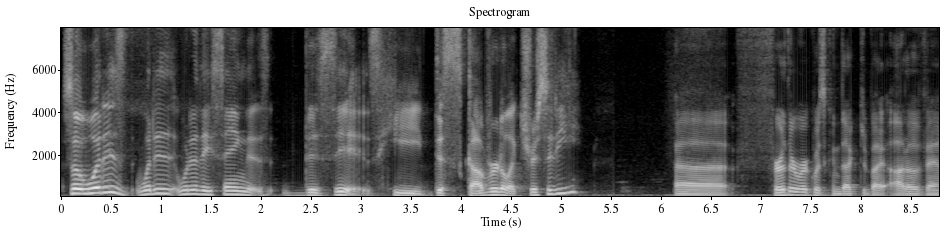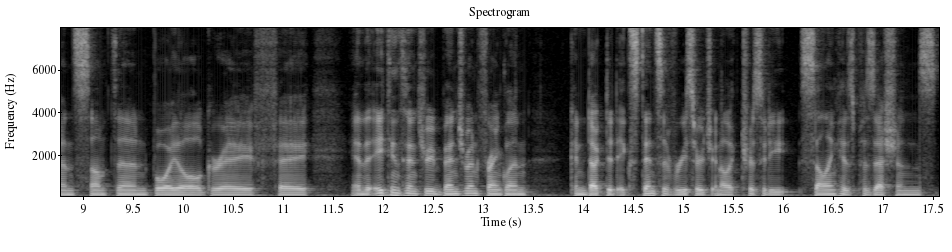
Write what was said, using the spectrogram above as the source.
So what is what is what are they saying that this is? He discovered electricity? Uh, further work was conducted by Otto van Somthen, Boyle, Gray, Fay. In the 18th century, Benjamin Franklin conducted extensive research in electricity, selling his possessions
